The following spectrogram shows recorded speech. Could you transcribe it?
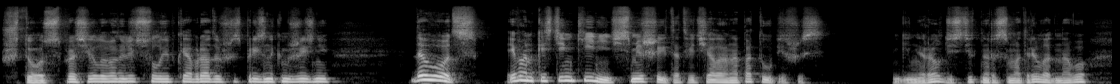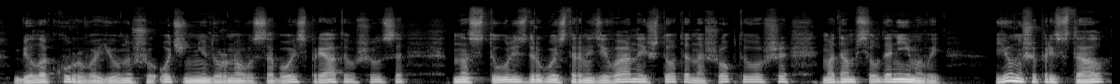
«Что?» — спросил Иван Ильич с улыбкой, обрадовавшись признаком жизни. «Да вот, Иван Костянтинич смешит», — отвечала она, потупившись. Генерал действительно рассмотрел одного белокурого юношу, очень недурного собой, спрятавшегося на стуле с другой стороны дивана и что-то нашептывавшее мадам Псилдонимовой. Юноша привстал.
